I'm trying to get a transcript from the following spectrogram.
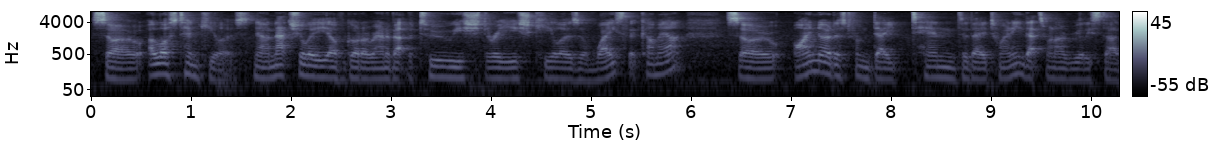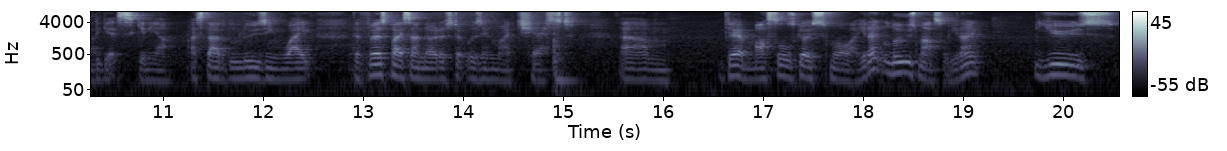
So I lost 10 kilos. Now, naturally, I've got around about the two ish, three ish kilos of waste that come out. So I noticed from day 10 to day 20, that's when I really started to get skinnier. I started losing weight. The first place I noticed it was in my chest. Um, yeah, muscles go smaller. You don't lose muscle. You don't use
